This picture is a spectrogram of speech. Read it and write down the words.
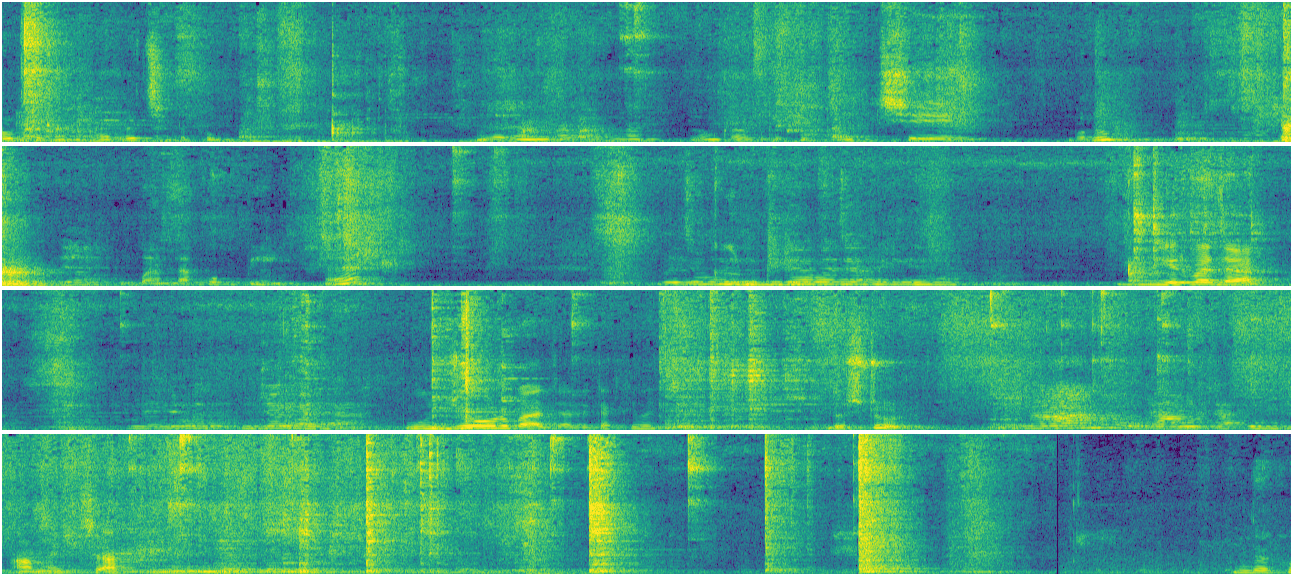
ওটা ভালো ছিল খুব। রান্না বান্না লঙ্কাগুলো খুব হচ্ছে বলুন। বাঁধাকপি হ্যাঁ? বিয়ের বাজার পুজোর বাজার, এটা কি হচ্ছে? দুষ্টুর? আমের চাটনি। দেখো,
